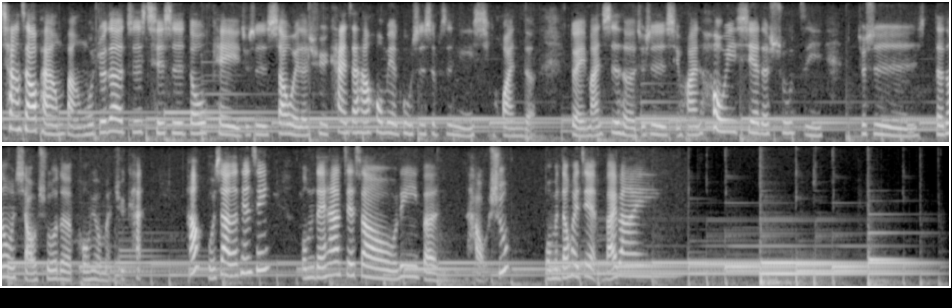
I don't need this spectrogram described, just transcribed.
畅销排行榜，我觉得其实其实都可以，就是稍微的去看一下它后面的故事是不是你喜欢的，对，蛮适合就是喜欢厚一些的书籍，就是的那种小说的朋友们去看。好，我是海洛天星，我们等一下介绍另一本好书，我们等会见，拜拜。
